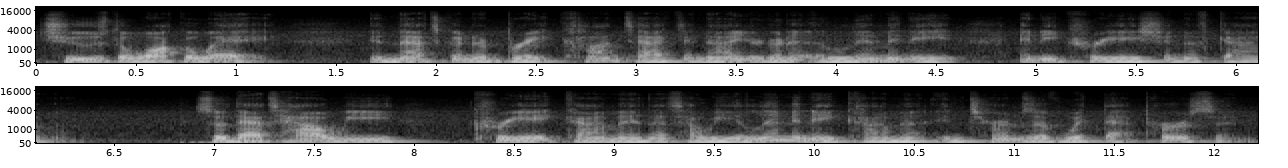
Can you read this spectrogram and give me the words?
choose to walk away. And that's going to break contact. And now you're going to eliminate any creation of Kamma. So that's how we create Kamma and that's how we eliminate Kamma in terms of with that person.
